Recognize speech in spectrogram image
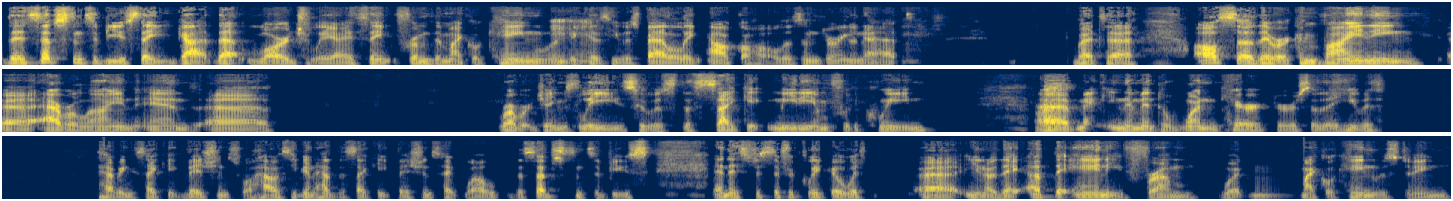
the substance abuse, they got that largely, I think, from the Michael Caine one Mhm. because he was battling alcoholism during that. But uh, also, they were combining uh, Abberline and uh, Robert James Lees, who was the psychic medium for the Queen, uh, making them into one character so that he was having psychic visions. Well, how is he going to have the psychic visions? Like, Well, the substance abuse, and they specifically go with, uh, you know, they up the ante from what Michael Caine was doing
